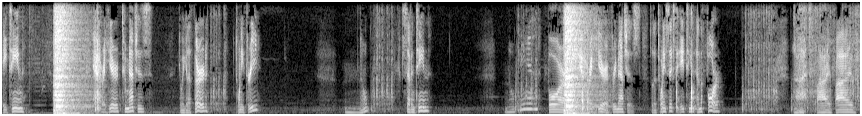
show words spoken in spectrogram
18. Right here, two matches. Can we get a third? 23. Nope. 17. Nope. And four. Right here, three matches. So the 26, the 18, and the four. Ah, it's five, five.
